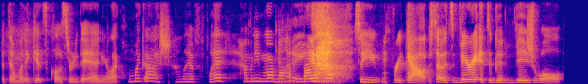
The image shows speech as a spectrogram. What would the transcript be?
but then when it gets closer to the end, you're like, oh my gosh, I only have what? How many more mar- marbles? left?" So you freak out. So it's very, it's a good visual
